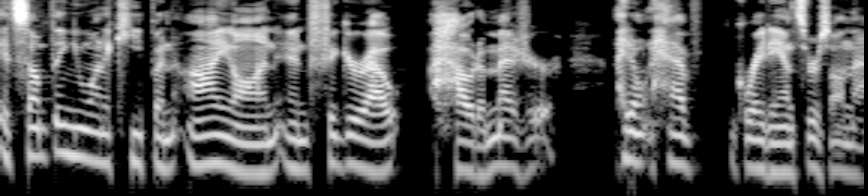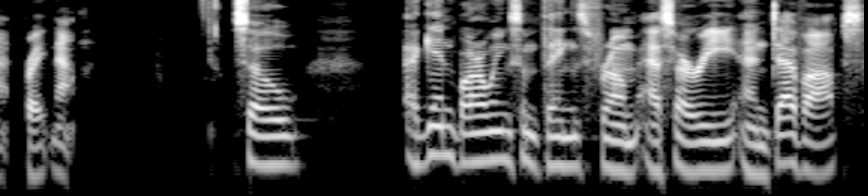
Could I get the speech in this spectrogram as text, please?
it's something you want to keep an eye on and figure out how to measure i don't have great answers on that right now so again borrowing some things from sre and devops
